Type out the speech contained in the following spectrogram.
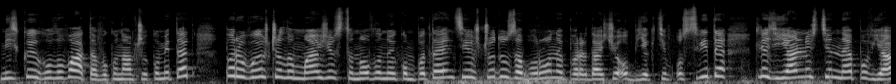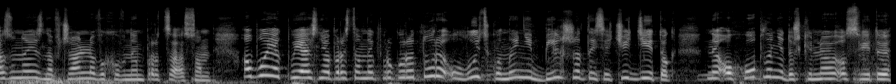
міський голова та виконавчий комітет перевищили межі встановленої компетенції щодо заборони передачі об'єктів освіти для діяльності не пов'язаної з навчально-виховним процесом. Або, як пояснює представник прокуратури, у Луцьку нині більше тисячі діток, не охоплені дошкільною освітою.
